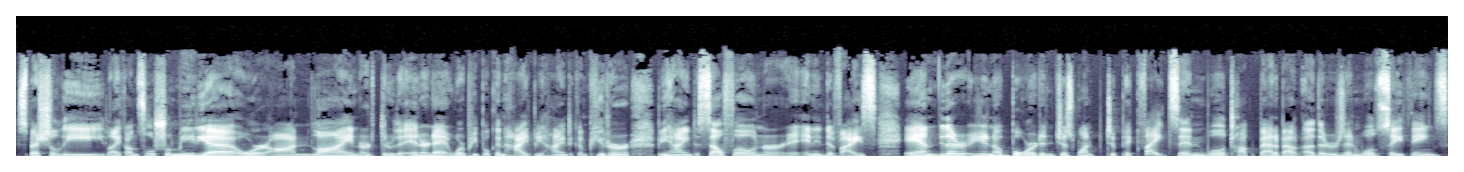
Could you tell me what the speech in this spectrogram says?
especially like on social media or online or through the internet, where people can hide behind a computer, behind a cell phone or any device, and they're you know bored and just want to pick fights, and will talk bad about others, and will say things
